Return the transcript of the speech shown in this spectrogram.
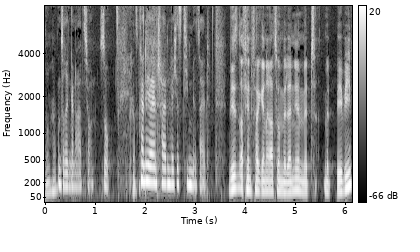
Okay. unsere Generation. So, jetzt könnt ihr ja entscheiden, welches Team ihr seid. Wir sind auf jeden Fall Generation Millennial mit, mit Baby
